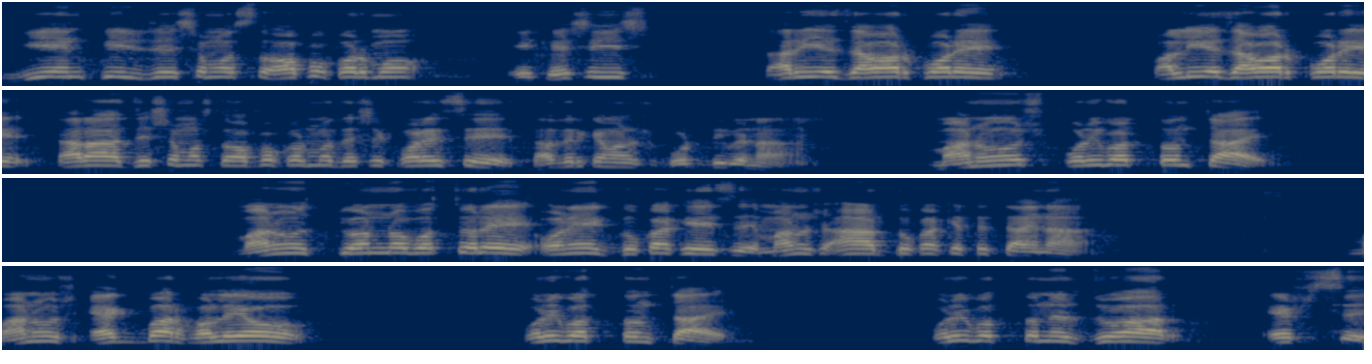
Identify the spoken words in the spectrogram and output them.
বিএনপির যে সমস্ত অপকর্ম, এই ফেসিস তাড়িয়ে যাওয়ার পরে, পালিয়ে যাওয়ার পরে তারা যে সমস্ত অপকর্ম দেশে করেছে, তাদেরকে মানুষ ভোট দিবে না। মানুষ পরিবর্তন চায়। মানুষ চুয়ান্ন বছরে অনেক দোকা খেয়েছে, মানুষ আর দোকা খেতে চায় না। মানুষ একবার হলেও পরিবর্তন চায়। পরিবর্তনের জোয়ার এসছে।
